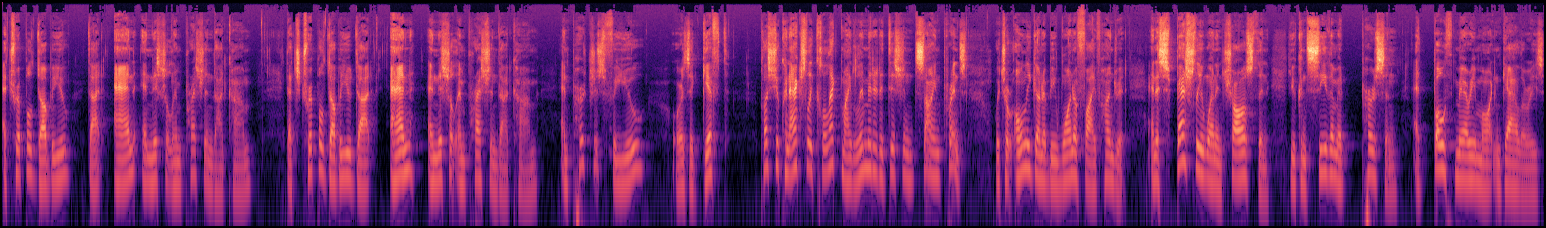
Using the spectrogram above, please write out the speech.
at www.aninitialimpression.com. That's www.aninitialimpression.com and purchase for you or as a gift. Plus, you can actually collect my limited edition signed prints, which are only going to be one of 500. And especially when in Charleston, you can see them in person at both Mary Martin galleries,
